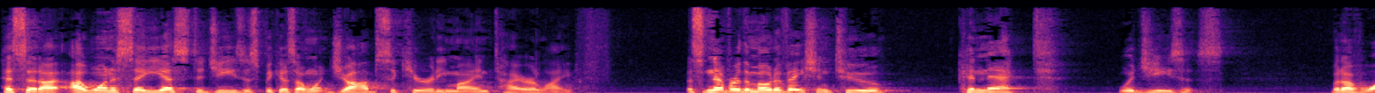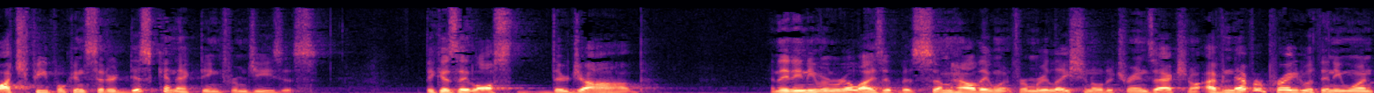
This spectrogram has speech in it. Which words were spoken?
has said, I, I want to say yes to Jesus because I want job security my entire life. That's never the motivation to connect with Jesus. But I've watched people consider disconnecting from Jesus because they lost their job and they didn't even realize it, but somehow they went from relational to transactional. I've never prayed with anyone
